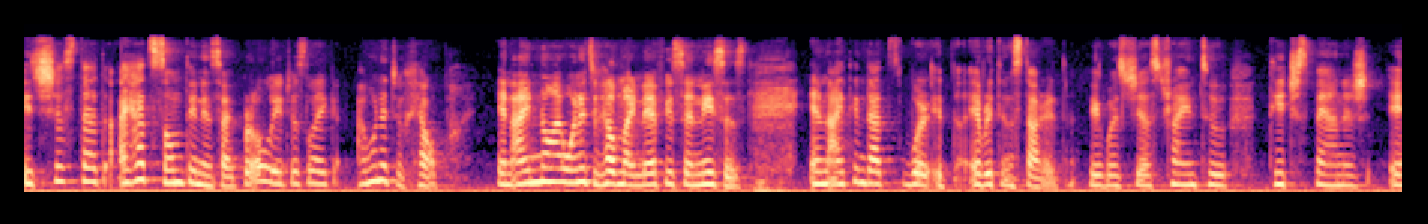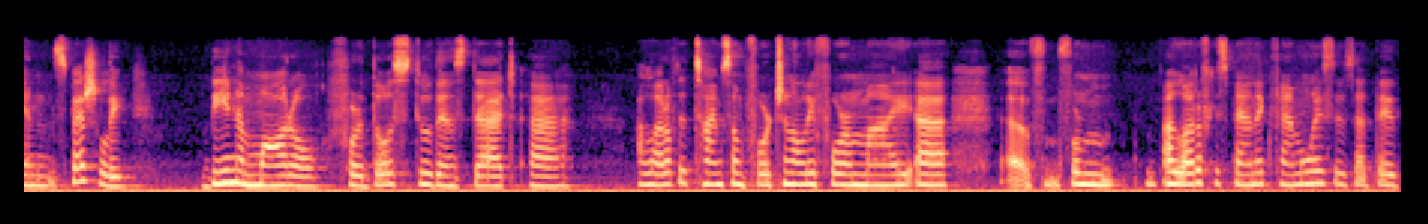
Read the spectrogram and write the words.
it's just that I had something inside, probably just like I wanted to help. And I know I wanted to help my nephews and nieces. And I think that's where it, everything started. It was just trying to teach Spanish and especially being a model for those students that uh, a lot of the times, unfortunately, for my uh, uh, from a lot of Hispanic families, is that they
